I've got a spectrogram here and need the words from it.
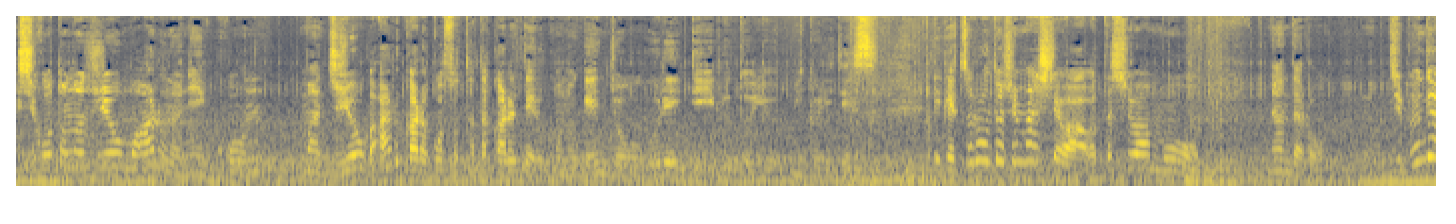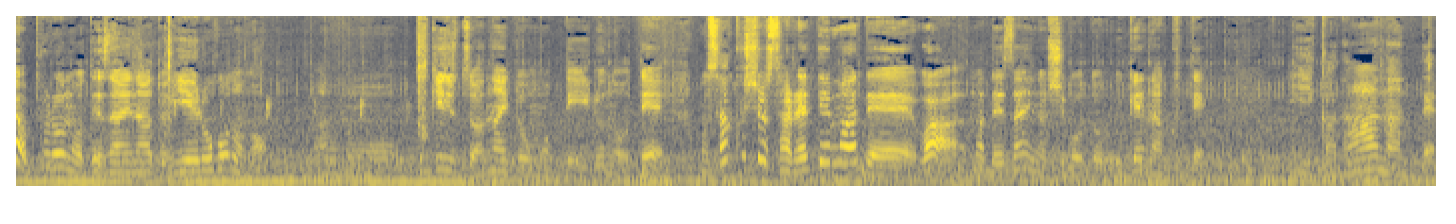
仕事の需要もあるのにこん、まあ、需要があるからこそ叩かれているこの現状を憂いているというみくりですで結論としましては私はもうなんだろう自分ではプロのデザイナーと言えるほどのあの技術はないと思っているのでもう搾取されてまでは、まあ、デザインの仕事を受けなくていいかななんて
